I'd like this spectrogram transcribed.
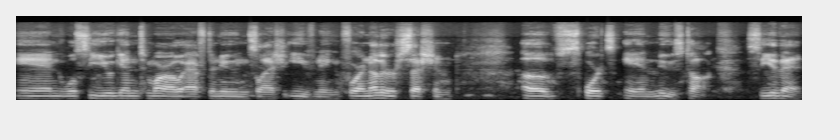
and we'll see you again tomorrow afternoon slash evening for another session of sports and news talk. See you then.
